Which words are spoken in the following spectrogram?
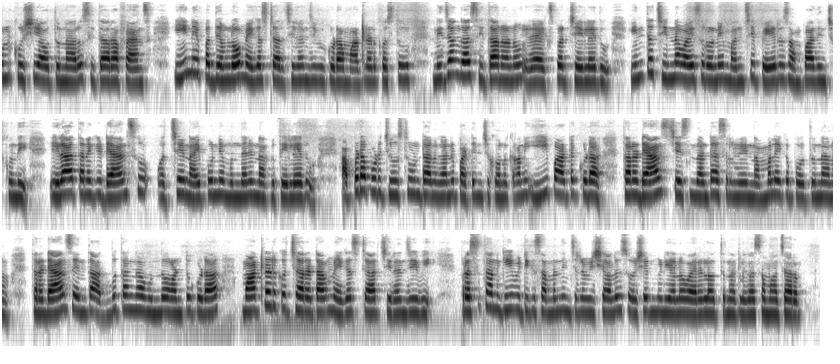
ఫుల్ ఖుషి అవుతున్నారు సితారా ఫ్యాన్స్. ఈ నేపథ్యంలో మెగాస్టార్ చిరంజీవి కూడా మాట్లాడుకొస్తూ నిజంగా సితారాను ఇలా ఎక్స్పెక్ట్ చేయలేదు. ఇంత చిన్న వయసులోనే మంచి పేరు సంపాదించుకుంది. ఇలా తనకి డ్యాన్స్ వచ్చే నైపుణ్యం ఉందని నాకు తెలియదు. అప్పుడప్పుడు చూస్తూ ఉంటాను కానీ పట్టించుకోను. కానీ ఈ పాటకు కూడా తను డ్యాన్స్ చేసిందంటే అసలు నేను నమ్మలేకపోతున్నాను. తన డ్యాన్స్ ఎంత అద్భుతంగా ఉందో అంటూ కూడా మాట్లాడుకొచ్చారట మెగాస్టార్ చిరంజీవి. ప్రస్తుతానికి వీటికి సంబంధించిన విషయాలు సోషల్ మీడియాలో వైరల్ అవుతున్నట్లుగా సమాచారం.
